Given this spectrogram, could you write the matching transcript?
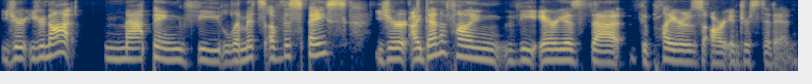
you're you're not mapping the limits of the space, you're identifying the areas that the players are interested in.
